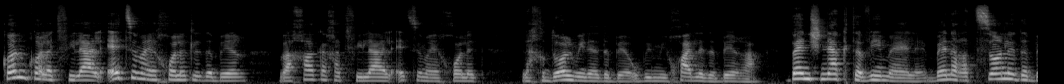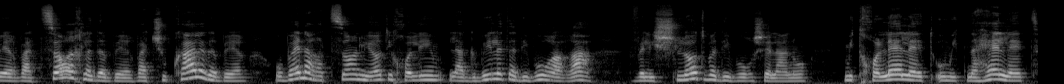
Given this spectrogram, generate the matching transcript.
קודם כל התפילה על עצם היכולת לדבר, ואחר כך התפילה על עצם היכולת לחדול מלדבר, ובמיוחד לדבר רע. בין שני הכתבים האלה, בין הרצון לדבר והצורך לדבר והתשוקה לדבר, ובין הרצון להיות יכולים להגביל את הדיבור הרע ולשלוט בדיבור שלנו, מתחוללת ומתנהלת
